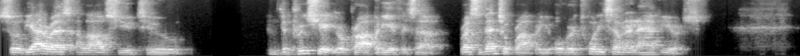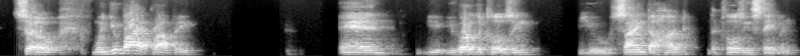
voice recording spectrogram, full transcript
So the IRS allows you to depreciate your property if it's a residential property over 27 and a half years. So when you buy a property and you, you go to the closing, you sign the HUD, the closing statement.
